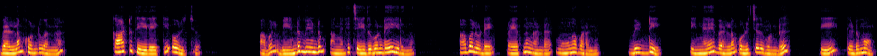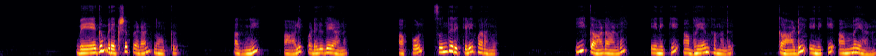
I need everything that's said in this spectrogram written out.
വെള്ളം കൊണ്ടുവന്ന് കാട്ടുതീയിലേക്ക് ഒഴിച്ചു. അവൾ വീണ്ടും വീണ്ടും അങ്ങനെ ചെയ്തുകൊണ്ടേയിരുന്നു. അവളുടെ പ്രയത്നം കണ്ട് മൂങ്ങ പറഞ്ഞു വിഡ്ഡി ഇങ്ങനെ വെള്ളം ഒഴിച്ചതുകൊണ്ട് തീ കെടുമോ? വേഗം രക്ഷപ്പെടാൻ നോക്ക്. അഗ്നി ആളിപ്പടരുകയാണ്. അപ്പോൾ സുന്ദരിക്കിളി പറഞ്ഞു ഈ കാടാണ് എനിക്ക് അഭയം തന്നത്. കാട് എനിക്ക് അമ്മയാണ്.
